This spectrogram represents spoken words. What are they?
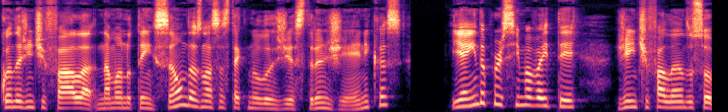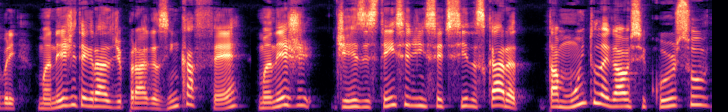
quando a gente fala na manutenção das nossas tecnologias transgênicas, e ainda por cima vai ter gente falando sobre manejo integrado de pragas em café, manejo de resistência de inseticidas. Cara, tá muito legal esse curso.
